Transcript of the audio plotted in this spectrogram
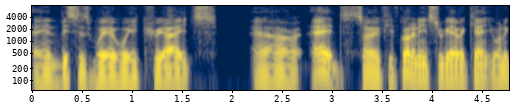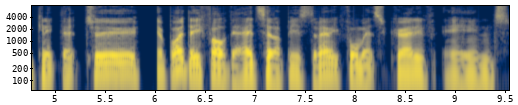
And this is where we create our ad. So if you've got an Instagram account, you want to connect that to. Now by default, the ad setup is dynamic formats creative, and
